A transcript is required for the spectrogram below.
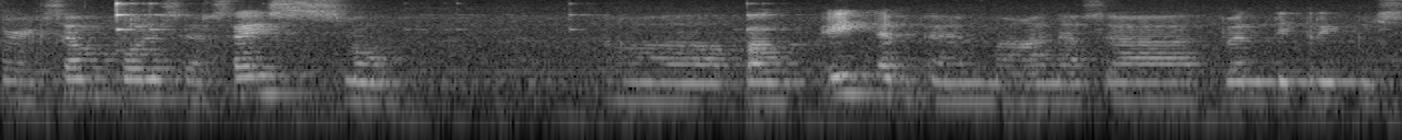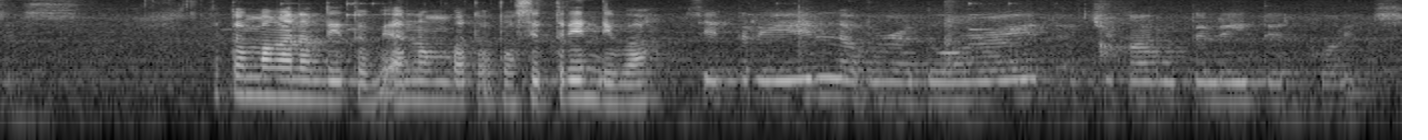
For example, sa size mo, ah, pag 8mm, mga nasa 23 pieces. Ito mga nandito, may anong ba to? to? Citrine, di ba? Citrine, labradorite, at saka rutilated quartz.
